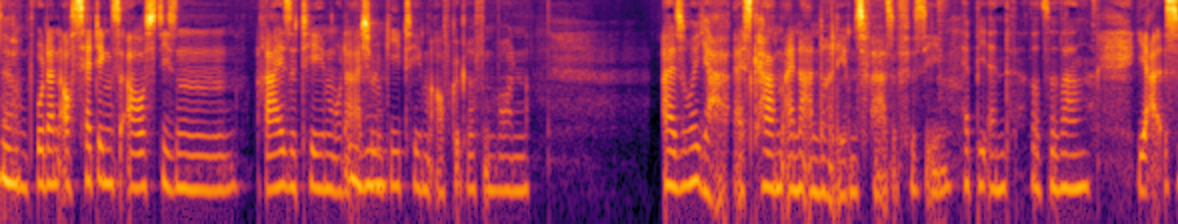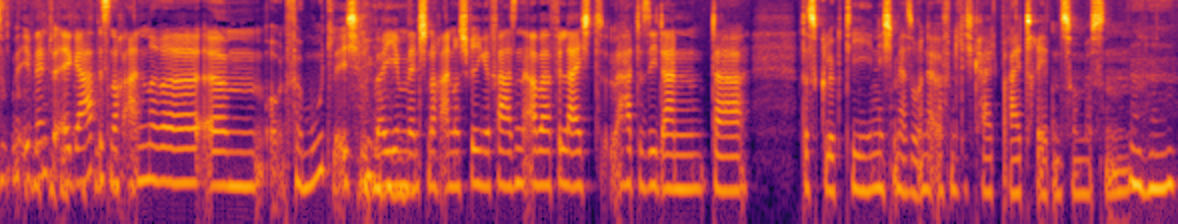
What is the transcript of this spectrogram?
Ja. Und wo dann auch Settings aus diesen Reisethemen oder mhm. Archäologiethemen aufgegriffen wurden. Also ja, es kam eine andere Lebensphase für sie. Happy End sozusagen. Ja, es, eventuell gab es noch andere ähm, und vermutlich, wie bei jedem Menschen, noch andere schwierige Phasen, aber vielleicht hatte sie dann da das Glück, die nicht mehr so in der Öffentlichkeit breitreten zu müssen. Mhm.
